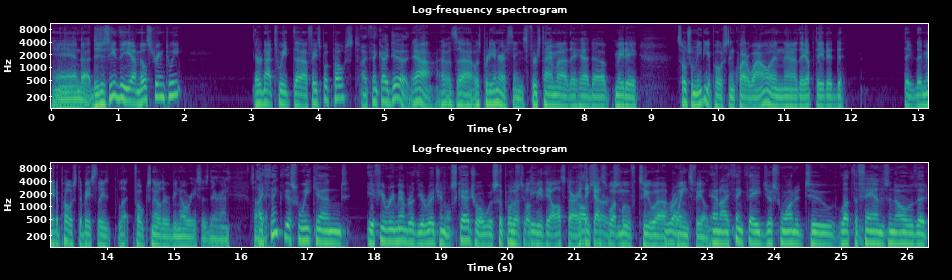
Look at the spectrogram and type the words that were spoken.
And uh, did you see the uh, Millstream tweet? Or not tweet, uh, Facebook post? I think I did. Yeah, that was uh, was pretty interesting. It's the first time uh, they had uh, made a social media post in quite a while, and uh, they updated. They they made a post to basically let folks know there would be no races there on Sunday. I think this weekend, if you remember, the original schedule was supposed, was supposed to be the All Star. I think that's what moved to uh, Right. Waynesfield. And I think they just wanted to let the fans know that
